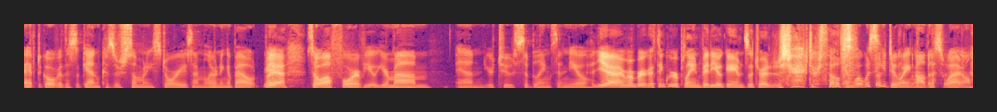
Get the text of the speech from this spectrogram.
I have to go over this again because there's so many stories I'm learning about. But, Yeah. So all four of you, your mom and your two siblings and you. yeah, I remember. I think we were playing video games to try to distract ourselves. And what was he doing all this while?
